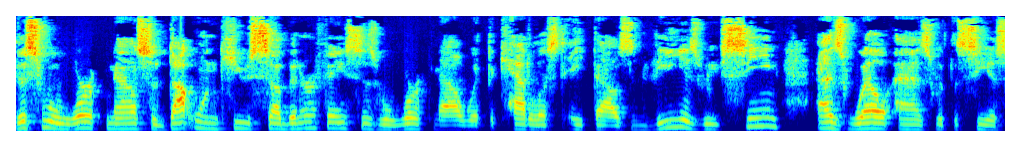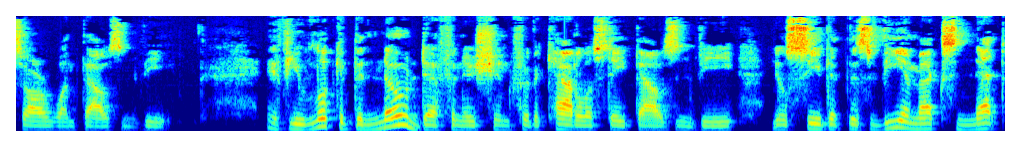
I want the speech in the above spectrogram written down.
This will work now. So .1q sub interfaces will work now with the Catalyst 8000V as we've seen, as well as with the CSR 1000V. If you look at the node definition for the Catalyst 8000V, you'll see that this VMX Net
